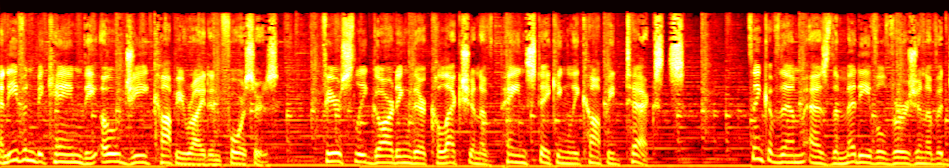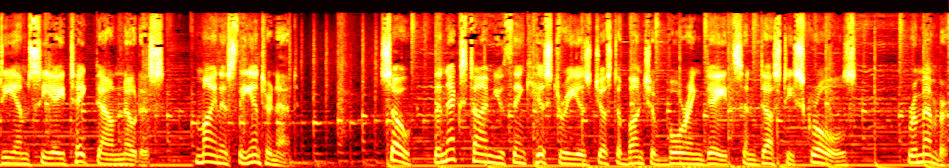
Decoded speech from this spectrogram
And even became the OG copyright enforcers, fiercely guarding their collection of painstakingly copied texts Think of them as the medieval version of a DMCA takedown notice, minus the internet. So, the next time you think history is just a bunch of boring dates and dusty scrolls, remember,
